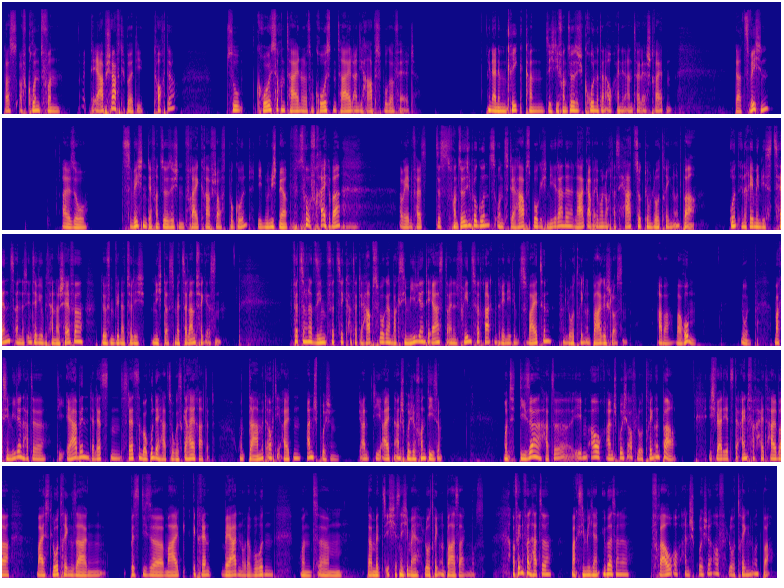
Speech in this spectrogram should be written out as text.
das aufgrund von der Erbschaft über die Tochter zu größeren Teilen oder zum größten Teil an die Habsburger fällt. In einem Krieg kann sich die französische Krone dann auch einen Anteil erstreiten. Dazwischen, also zwischen der französischen Freigrafschaft Burgund, die nun nicht mehr so frei war, aber jedenfalls des französischen Burgunds und der habsburgischen Niederlande lag aber immer noch das Herzogtum Lothringen und Bar. Und in Reminiszenz an das Interview mit Hanna Schäfer dürfen wir natürlich nicht das Metzerland vergessen. 1447 hatte der Habsburger Maximilian I. einen Friedensvertrag mit René II. von Lothringen und Bar geschlossen. Aber warum? Nun, Maximilian hatte die Erbin letzten, des letzten Burgunderherzoges geheiratet und damit auch die alten Ansprüchen, die, die alten Ansprüche von diesem. Und dieser hatte eben auch Ansprüche auf Lothringen und Bar. Ich werde jetzt der Einfachheit halber meist Lothringen sagen, bis diese mal getrennt werden oder wurden und ähm, damit ich jetzt nicht immer Lothringen und Bar sagen muss. Auf jeden Fall hatte Maximilian über seine Frau auch Ansprüche auf Lothringen und Bar.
